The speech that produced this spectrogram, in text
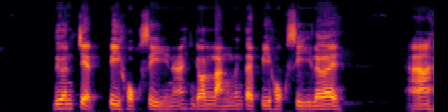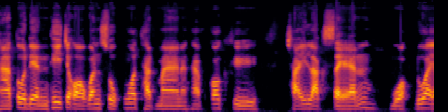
16 เดือน 7 ปี 64 นะ ย้อนหลังตั้งแต่ปี 64 เลย หาตัวเด่นที่จะออกวันศุกร์งวดถัดมานะครับ ก็คือใช้หลักแสนบวกด้วย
